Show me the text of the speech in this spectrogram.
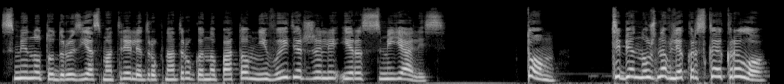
С минуту друзья смотрели друг на друга, но потом не выдержали и рассмеялись. «Том, тебе нужно в лекарское крыло!»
